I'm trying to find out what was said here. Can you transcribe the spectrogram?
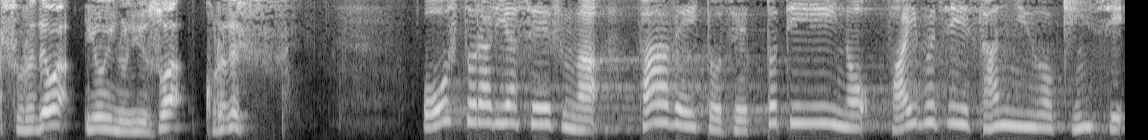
それでは4位のニュースはこれです。オーストラリア政府がファーウェイと ZTE の 5G 参入を禁止。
